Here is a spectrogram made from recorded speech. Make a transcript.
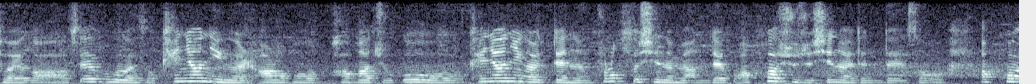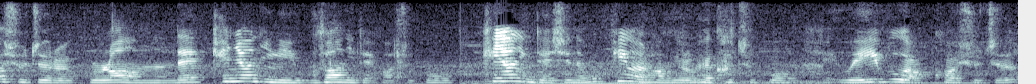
저희가 세부에서 canyoning을 알아봐가지고 canyoning 할 때는 크록스 신으면 안 되고 아쿠아 슈즈 신어야 된다 해서 아쿠아 슈즈를 골라놨는데 canyoning이 무산이 돼가지고 canyoning 대신에 hopping을 하기로 해가지고 웨이브 아쿠아 슈즈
